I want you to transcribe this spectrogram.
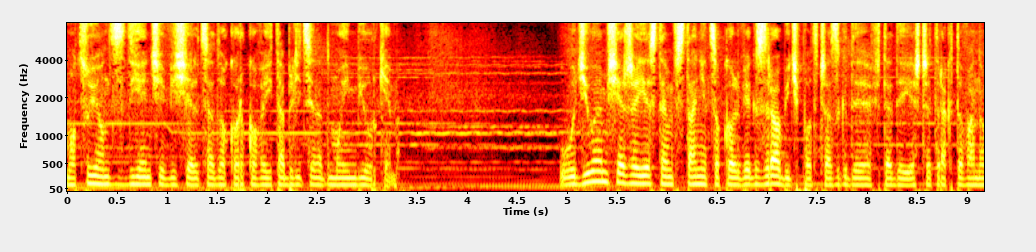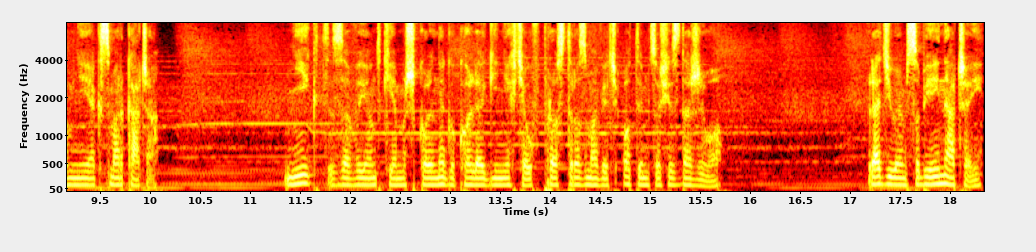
mocując zdjęcie wisielca do korkowej tablicy nad moim biurkiem. Łudziłem się, że jestem w stanie cokolwiek zrobić, podczas gdy wtedy jeszcze traktowano mnie jak smarkacza. Nikt, za wyjątkiem szkolnego kolegi, nie chciał wprost rozmawiać o tym, co się zdarzyło. Radziłem sobie inaczej.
